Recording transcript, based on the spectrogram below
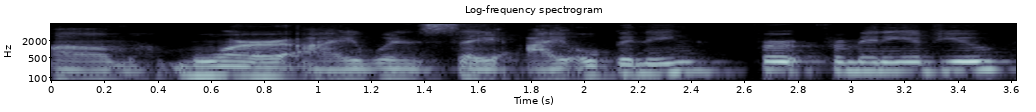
um, more, I wouldn't say eye-opening for, for many of you.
